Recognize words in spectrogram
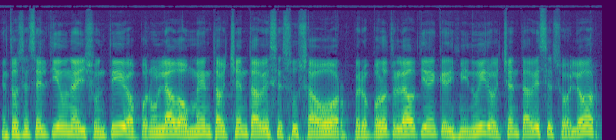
Entonces él tiene una disyuntiva, por un lado aumenta 80 veces su sabor, pero por otro lado tiene que disminuir 80 veces su olor.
